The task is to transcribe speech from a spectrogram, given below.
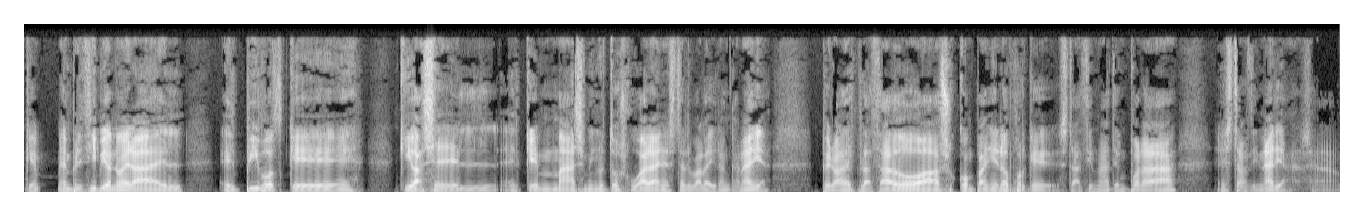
que en principio no era el, el pivot que, que iba a ser el, el, que más minutos jugara en este Balay Gran Canaria, pero ha desplazado a sus compañeros porque está haciendo una temporada extraordinaria. O sea,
